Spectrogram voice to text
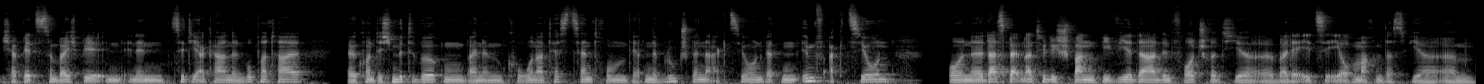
Ich habe jetzt zum Beispiel in, in den City-Arkaden in Wuppertal konnte ich mitwirken bei einem Corona-Testzentrum. Wir hatten eine Blutspendeaktion, wir hatten Impfaktion. Und äh, das bleibt natürlich spannend, wie wir da den Fortschritt hier äh, bei der ECE auch machen, dass wir ähm,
